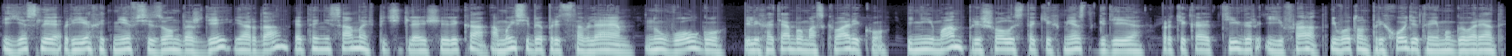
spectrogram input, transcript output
И если приехать не в сезон дождей, Иордан — это не самая впечатляющая река, а мы себе представляем, ну, Волгу или хотя бы Москва-реку. И Нейман пришел из таких мест, где протекает Тигр и Ефрат. И вот он приходит, а ему говорят,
